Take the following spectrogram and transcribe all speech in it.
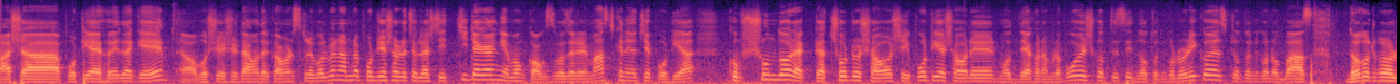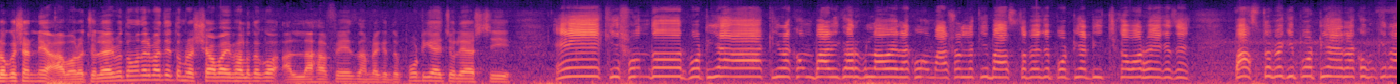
বাসা পটিয়ায় হয়ে থাকে, অবশ্যই সেটা আমাদের কমেন্টস করে বলবেন। আমরা পটিয়া শহরে চলে আসছি, চিটাগাং এবং কক্সবাজারের মাঝখানে হচ্ছে পটিয়া। খুব সুন্দর একটা ছোট শহর, সেই পটিয়া শহরের মধ্যে এখন আমরা প্রবেশ করতেছি। নতুন কোনো রিকোয়েস্ট নতুন কোনো বাস নতুন কোনো লোকেশন নিয়ে আবারও চলে আসবে তোমাদের মাঝে। তোমরা সবাই ভালো থাকো, আল্লাহ হাফেজ। আমরা কিন্তু পটিয়ায় চলে আসছি। এ, কি সুন্দর! পটিয়া কীরকম বাড়িঘরগুলো এরকম আসলে কি বাস্তবে যে পটিয়া ডিচ কভার হয়ে গেছে? বাস্তবে কি পটিয়া এরকম কিনা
